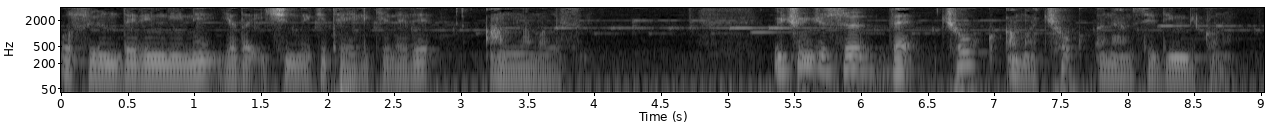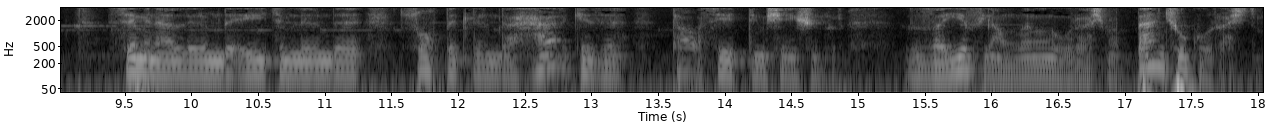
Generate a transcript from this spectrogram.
o suyun derinliğini ya da içindeki tehlikeleri anlamalısın. Üçüncüsü ve çok ama çok önemsediğim bir konu. Seminerlerimde, eğitimlerimde, sohbetlerimde herkese tavsiye ettiğim şey şudur. Zayıf yanlarına uğraşma. Ben çok uğraştım.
